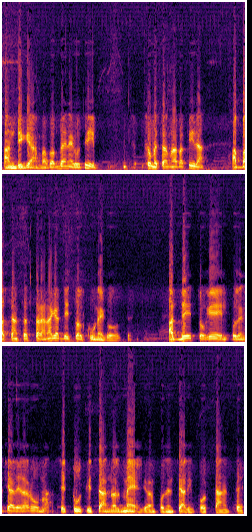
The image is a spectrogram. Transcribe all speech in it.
anticamma. Va bene così. Insomma è stata una partita abbastanza strana che ha detto alcune cose. Ha detto che il potenziale della Roma, se tutti stanno al meglio, è un potenziale importante.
